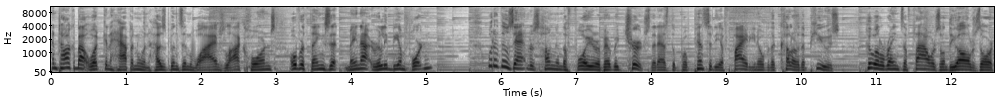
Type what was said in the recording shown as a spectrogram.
and talk about what can happen when husbands and wives lock horns over things that may not really be important? What if those antlers hung in the foyer of every church that has the propensity of fighting over the color of the pews? Who will arrange the flowers on the altars or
